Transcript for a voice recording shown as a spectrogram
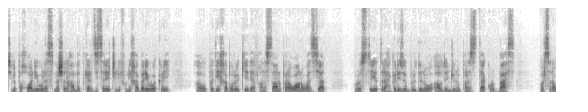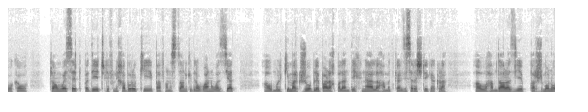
چې له پخواني ولسمشر حامد کرزي سره یې ټلیفوني خبرې وکړې او په دې خبرو کې د افغانستان پر روان وضعیت، وروستیو ترهګریزو بریدونو او د نجونو پر زده کړو بحث ورسره وکاوه. ټام ویسټ په دې ټلیفوني خبرو کې په افغانستان کې د روان وضعیت او ملکي مرګ ژوبلې په اړه خپله اندېښنه له حامد کرزي سره شریکه کړه او همداراز یې پر ژمنو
